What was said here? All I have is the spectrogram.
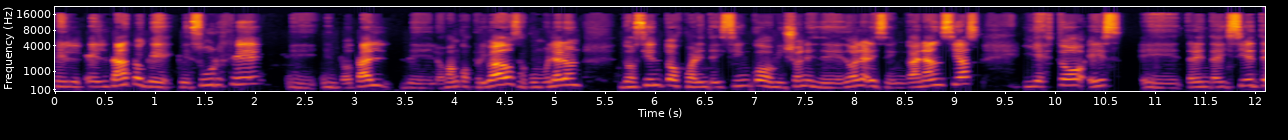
El, dato que, surge eh, en total de los bancos privados acumularon 245 millones de dólares en ganancias y esto es 37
